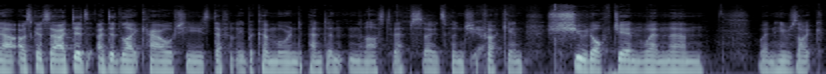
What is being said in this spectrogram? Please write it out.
Now I was going to say I did I did like how she's definitely become more independent in the last two episodes when she Yeah. fucking shooed off Jin when um when he was like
